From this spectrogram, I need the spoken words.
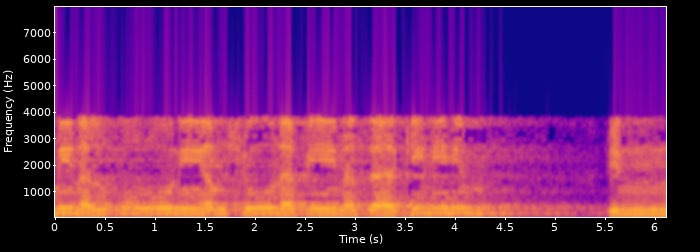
من القرون يمشون في مساكنهم. إن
